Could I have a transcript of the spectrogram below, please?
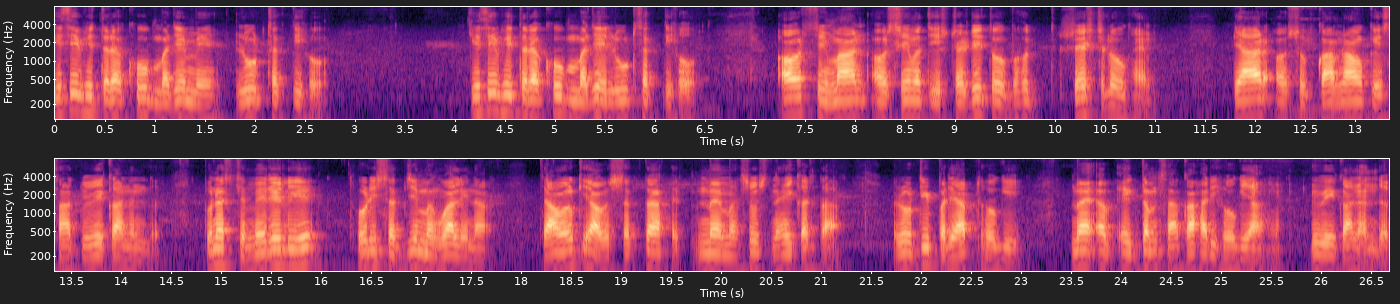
किसी भी तरह खूब मज़े में लूट सकती हो किसी भी तरह खूब मज़े लूट सकती हो और श्रीमान और श्रीमती स्टडी तो बहुत श्रेष्ठ लोग हैं प्यार और शुभकामनाओं के साथ विवेकानंद। पुनश्च मेरे लिए थोड़ी सब्ज़ी मंगवा लेना। चावल की आवश्यकता मैं महसूस नहीं करता। रोटी पर्याप्त होगी। मैं अब एकदम शाकाहारी हो गया हूँ, विवेकानंद।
